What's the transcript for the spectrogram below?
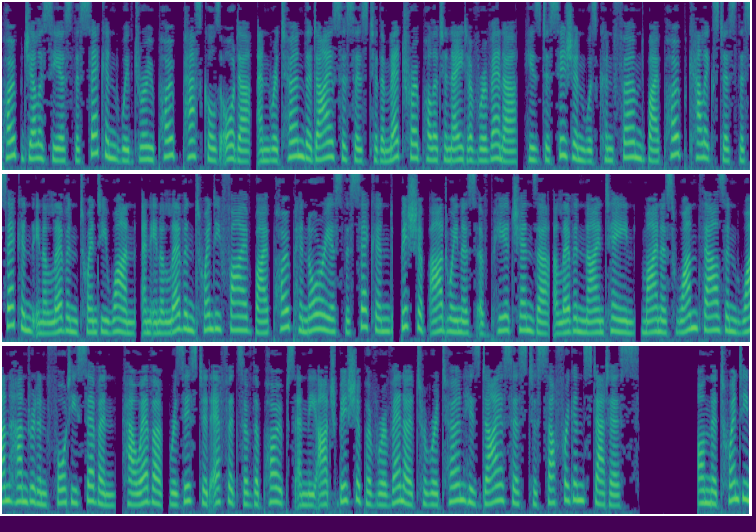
Pope Gelasius II withdrew Pope Paschal's order, and returned the dioceses to the Metropolitanate of Ravenna. His decision was confirmed by Pope Calixtus II in 1121, and in 1125 by Pope Honorius II, Bishop Arduinus of Piacenza 1119-1147, however, resisted efforts of the popes and the Archbishop of Ravenna to return his diocese to suffragan status. On 29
